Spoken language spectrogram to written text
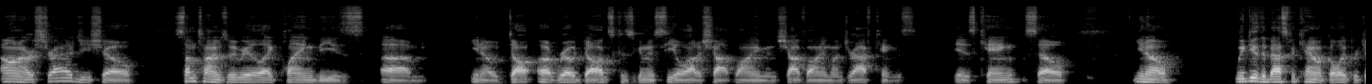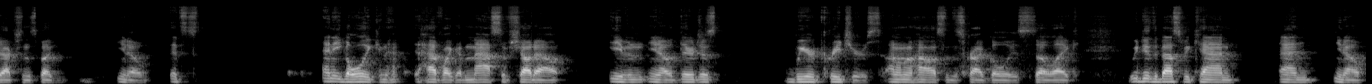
on our strategy show, sometimes we really like playing these um, you know do- uh, road dogs because you're going to see a lot of shot volume and shot volume on DraftKings is king. So you know we do the best we can with goalie projections, but you know it's any goalie can ha- have like a massive shutout. Even you know they're just weird creatures. I don't know how else to describe goalies. So like we do the best we can and you know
